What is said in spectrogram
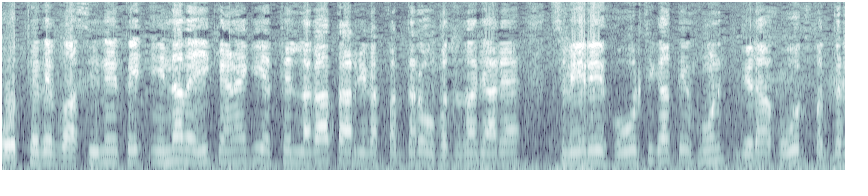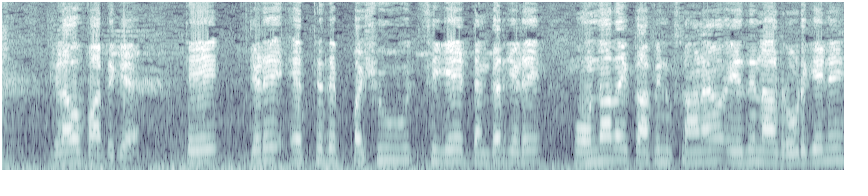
ਉੱਥੇ ਦੇ ਵਾਸੀ ਨੇ ਤੇ ਇਹਨਾਂ ਦਾ ਇਹੀ ਕਹਿਣਾ ਕਿ ਇੱਥੇ ਲਗਾਤਾਰ ਜਿਹੜਾ ਪੱਧਰ ਉਹ ਵੱਧਦਾ ਜਾ ਰਿਹਾ ਹੈ। ਸਵੇਰੇ ਹੋਰ ਸੀਗਾ ਤੇ ਹੁਣ ਜਿਹੜਾ ਹੋਰ ਪੱਧਰ ਜਿਹੜਾ ਉਹ ਵੱਧ ਗਿਆ ਹੈ। ਤੇ ਜਿਹੜੇ ਇੱਥੇ ਦੇ ਪਸ਼ੂ ਸੀਗੇ, ਡੰਗਰ ਜਿਹੜੇ, ਉਹਨਾਂ ਦਾ ਵੀ ਕਾਫੀ ਨੁਕਸਾਨ ਹੈ ਇਹਦੇ ਨਾਲ ਰੁੜ ਗਏ ਨੇ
